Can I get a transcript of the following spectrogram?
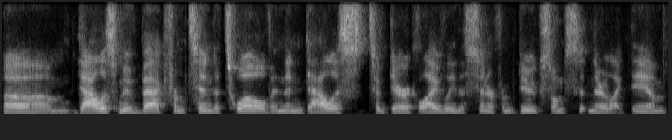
Um, Dallas moved back from 10 to 12, and then Dallas took Dereck Lively, the center from Duke. So I'm sitting there like, damn,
